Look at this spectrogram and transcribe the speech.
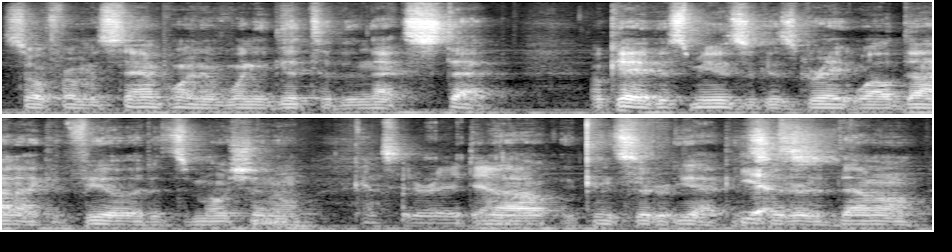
So, from a standpoint of when you get to the next step, okay, this music is great, well done, I can feel it, it's emotional. Consider it a demo. Now consider yeah consider Yes. it a demo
